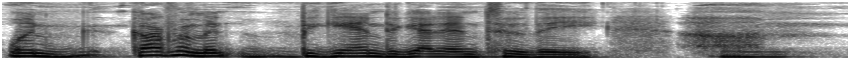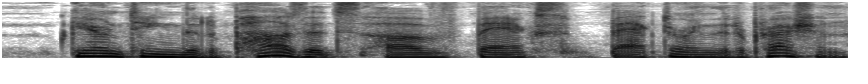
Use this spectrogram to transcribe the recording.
when government began to get into the um, guaranteeing the deposits of banks back during the Depression,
